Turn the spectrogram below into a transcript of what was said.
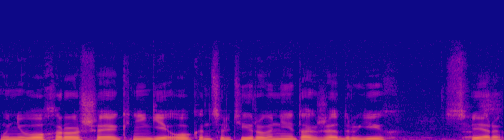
у- него хорошие книги о консультировании, также о других сферах.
